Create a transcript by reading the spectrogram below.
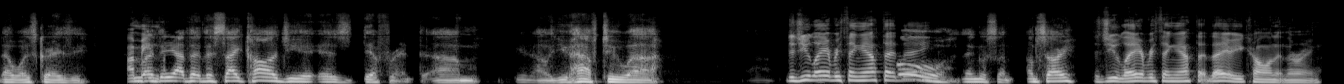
that was crazy i mean but yeah the, the psychology is different um you know you have to uh Did you lay everything out that day? Oh, I'm sorry. Did you lay everything out that day? Or are you calling it in the ring?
